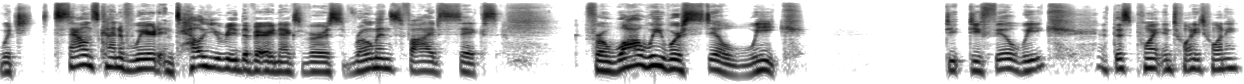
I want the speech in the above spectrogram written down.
which sounds kind of weird until you read the very next verse Romans 5 6. For while we were still weak, do, do you feel weak at this point in 2020?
